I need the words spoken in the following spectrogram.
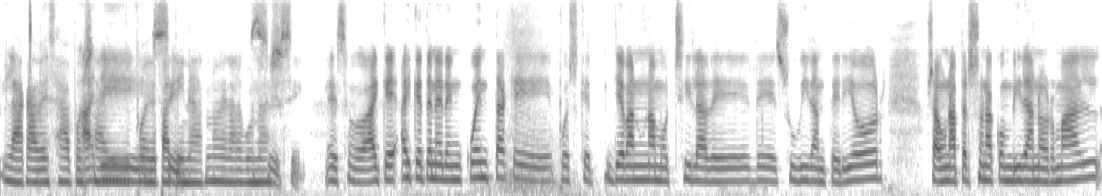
la cabeza pues ahí puede patinar, ¿no? En algunas. Sí, sí. Eso hay que hay que tener en cuenta que pues que llevan una mochila de, su vida anterior. O sea, una persona con vida normal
